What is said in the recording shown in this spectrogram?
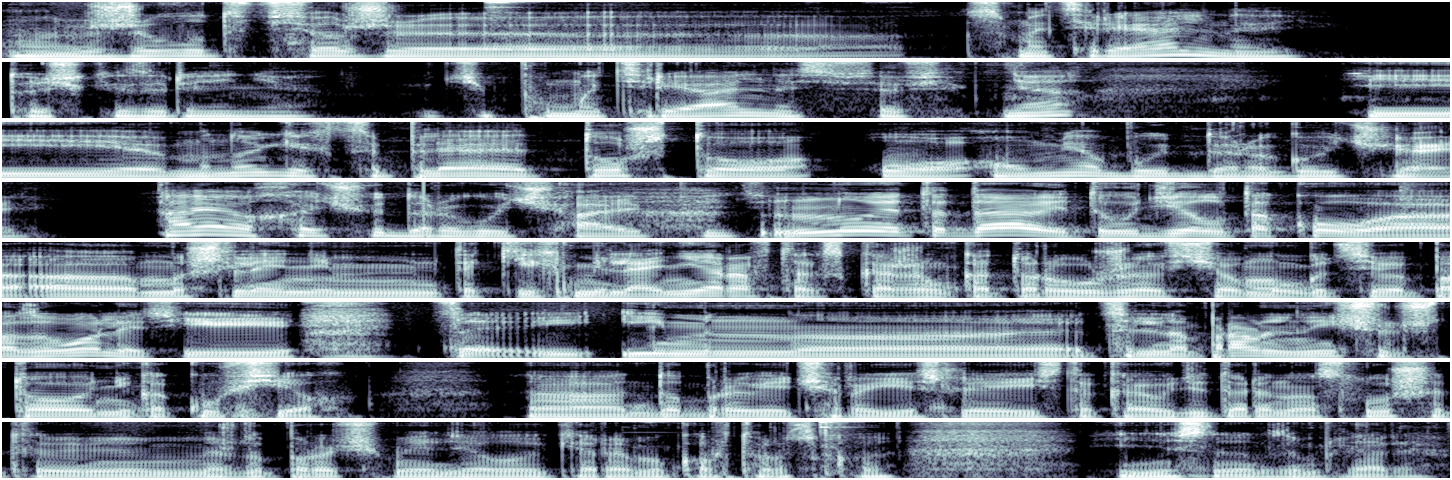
э, живут все же э, с материальной точки зрения, ну, типа материальность, вся фигня, и многих цепляет то, что, о, а у меня будет дорогой чай. А я хочу дорогой чай пить. Ну, это да, это удел такого э, мышления таких миллионеров, так скажем, которые уже все могут себе позволить, и, и именно целенаправленно ищут, что не как у всех. Э, добрый вечер, если есть такая аудитория, нас слушает. Между прочим, я делаю керамику авторскую. Единственный экземпляр.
